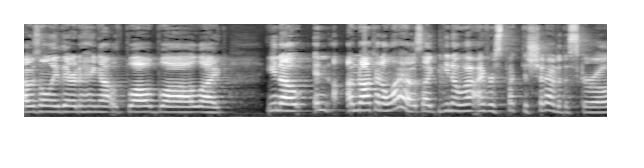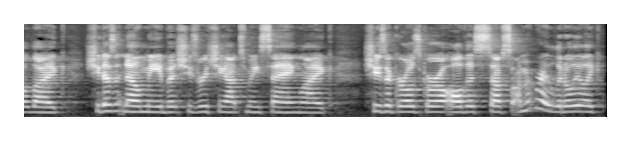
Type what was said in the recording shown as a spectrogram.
I was only there to hang out with blah blah blah like you know and I'm not gonna lie I was like you know what I respect the shit out of this girl like she doesn't know me but she's reaching out to me saying like she's a girl's girl all this stuff so I remember I literally like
